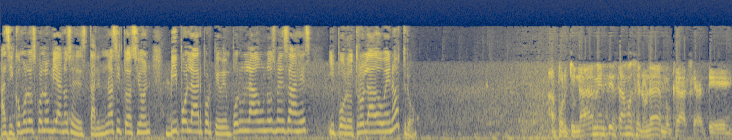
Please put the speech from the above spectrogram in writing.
así como los colombianos están en una situación bipolar porque ven por un lado unos mensajes y por otro lado ven otro. Afortunadamente estamos en una democracia, eh,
